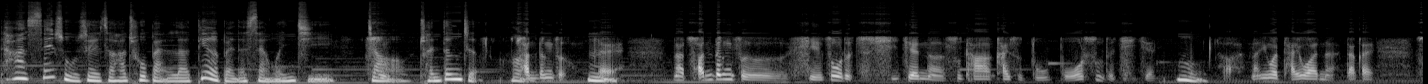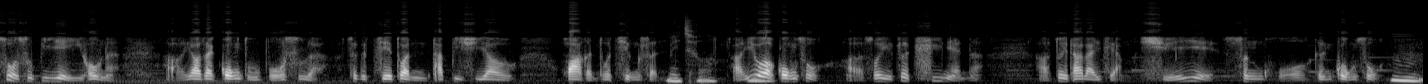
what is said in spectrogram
他三十五岁的时候，他出版了第二本的散文集，叫《传灯者》。传灯者，对。那传灯者写作的期间呢，是他开始读博士的期间。嗯。啊，那因为台湾呢，大概硕士毕业以后呢，啊，要在攻读博士啊，这个阶段他必须要花很多精神。没错。啊，又要工作啊，所以这七年呢。啊，对他来讲，学业、生活跟工作，嗯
